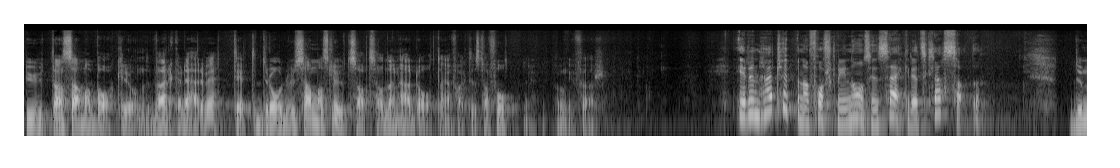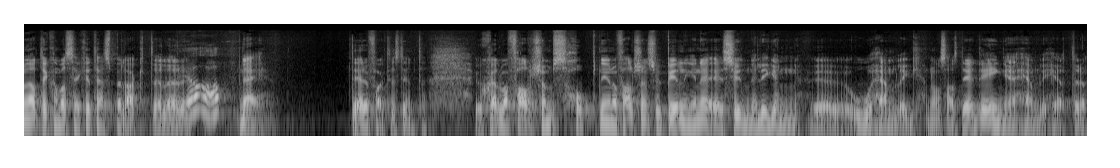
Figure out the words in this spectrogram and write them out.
utan samma bakgrund. Verkar det här vettigt? Drar du samma slutsats av den här datan jag faktiskt har fått nu? Ungefär. Är den här typen av forskning någonsin säkerhetsklassad? Du menar att det kan vara sekretessbelagt? Eller? Ja. Nej, det är det faktiskt inte. Själva fallskärmshoppningen och fallskärmsutbildningen är synnerligen eh, ohemlig. Någonstans. Det, det är inga hemligheter.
